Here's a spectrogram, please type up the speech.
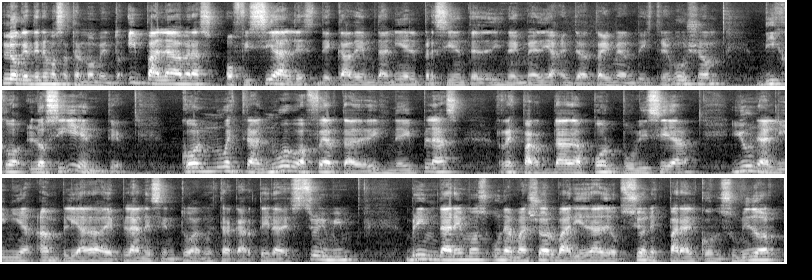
lo que tenemos hasta el momento. Y palabras oficiales de Kadem Daniel, presidente de Disney Media Entertainment Distribution, dijo lo siguiente, con nuestra nueva oferta de Disney Plus, respaldada por publicidad y una línea ampliada de planes en toda nuestra cartera de streaming, brindaremos una mayor variedad de opciones para el consumidor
